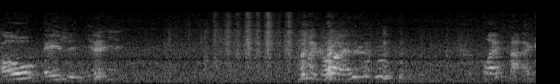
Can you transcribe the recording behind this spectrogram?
oh Adrian, you, you, Oh my god. life hack.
